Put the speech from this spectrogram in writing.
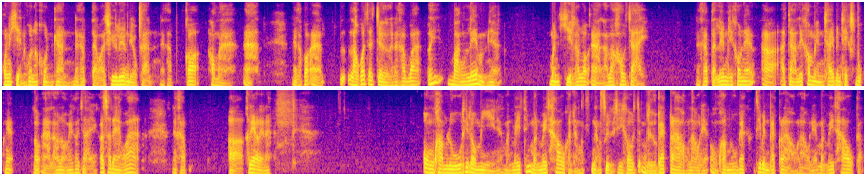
คนเขียนคนละคนกันนะครับ แต่ว่าชื่อเรื่องเดียวกันนะครับ ก็เอามาอ่านนะครับพออ่านเราก็จะเจอนะครับว่า เอ้ย บางเล่มเนี่ย มันเขียนแล้วเราอ่านแล้วเราเข้าใจนะครับ แต่เล่มที่เขาแนะอาจารย์ recommend ใช้เป็น textbook เนี่ยเราอ่านแล้วเราไม่เข้าใจ ก็แสดงว่านะครับเขาเรียกอะไรนะ องค์ความรู้ที่เรามีเนี่ยมันไม่มันไม่เท่ากับหนังสือที่เขาหรือ background ของเราเนี่ยองค์ความรู้ back ที่เป็น background ของเราเนี่ยมันไม่เท่ากับ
